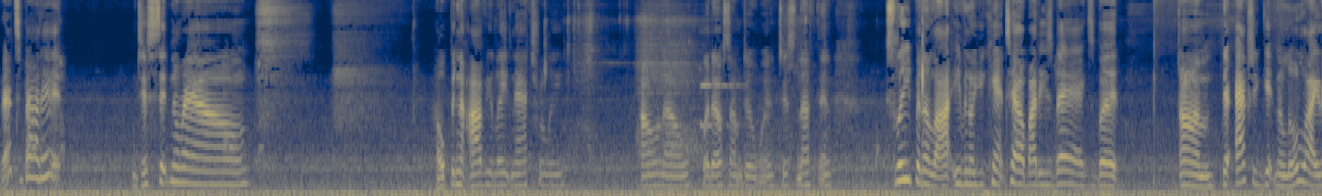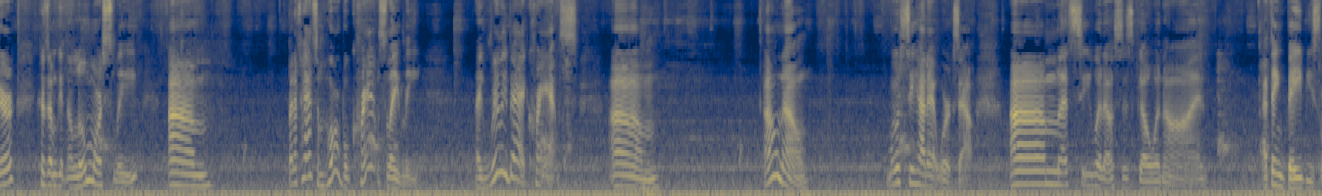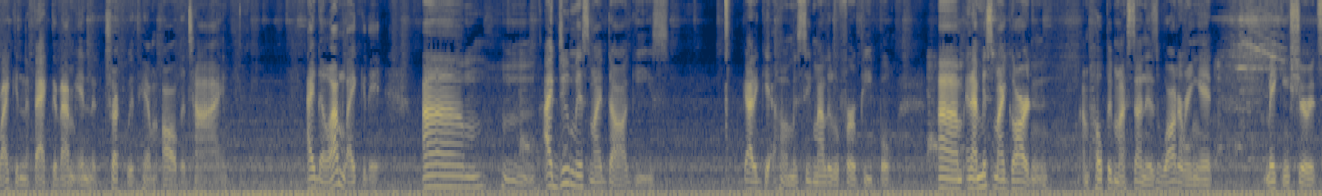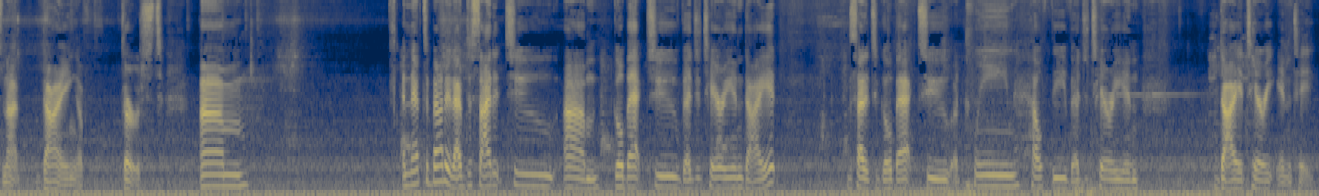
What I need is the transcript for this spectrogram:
that's about it. Just sitting around, hoping to ovulate naturally. I don't know what else I'm doing. Just nothing. Sleeping a lot, even though you can't tell by these bags, but um, they're actually getting a little lighter because I'm getting a little more sleep. Um, but I've had some horrible cramps lately, like really bad cramps. Um, I don't know. We'll see how that works out. Um, let's see what else is going on. I think baby's liking the fact that I'm in the truck with him all the time. I know I'm liking it. Um, hmm, I do miss my doggies. Got to get home and see my little fur people. Um, and I miss my garden. I'm hoping my son is watering it, making sure it's not dying of thirst. Um, and that's about it. I've decided to um, go back to vegetarian diet. Decided to go back to a clean, healthy vegetarian dietary intake.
